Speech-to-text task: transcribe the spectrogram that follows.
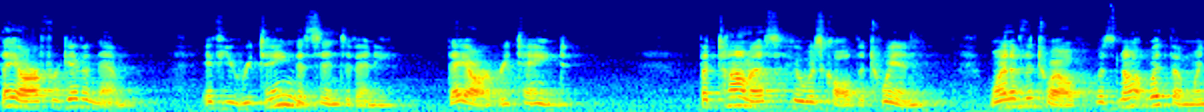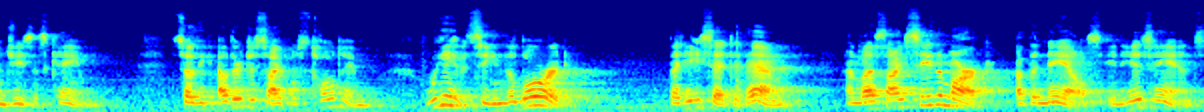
they are forgiven them. If you retain the sins of any, they are retained. But Thomas, who was called the twin, one of the twelve, was not with them when Jesus came. So the other disciples told him, We have seen the Lord. But he said to them, Unless I see the mark of the nails in his hands,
